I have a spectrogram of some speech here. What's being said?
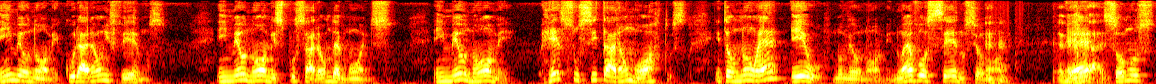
em meu nome, curarão enfermos, em meu nome expulsarão demônios, em meu nome ressuscitarão mortos. Então não é eu no meu nome, não é você no seu nome. é, é somos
